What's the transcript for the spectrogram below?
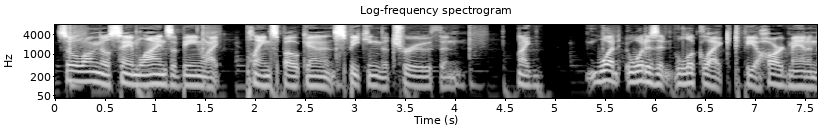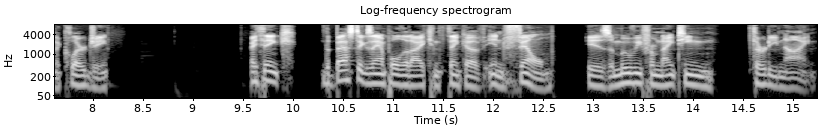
So along those same lines of being like plain spoken and speaking the truth and like what what does it look like to be a hard man in the clergy? I think the best example that I can think of in film is a movie from 1939.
